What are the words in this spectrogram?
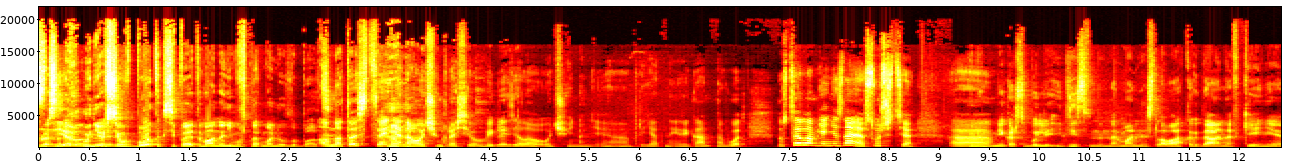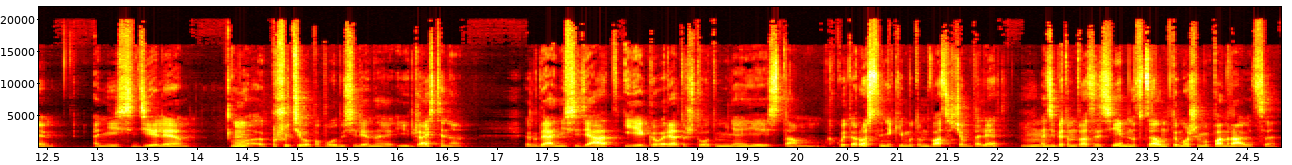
Просто у нее все в ботоксе, поэтому она не может нормально улыбаться. На той сцене она очень красиво выглядела, очень э, приятно и элегантно, вот. Но в целом, я не знаю, слушайте... Э, мне кажется, были единственные нормальные слова, когда она в Кении, они сидели, ну, пошутила по поводу Селены и Джастина, когда они сидят, и говорят, что вот у меня есть там какой-то родственник, ему там 20 с чем-то лет, а тебе там 27, но в целом ты можешь ему понравиться.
